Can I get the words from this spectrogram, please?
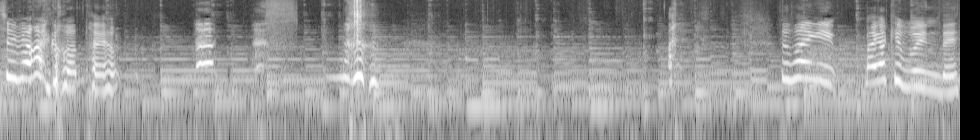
실명할 것 같아요. 세상이 빨갛게 보이는데.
